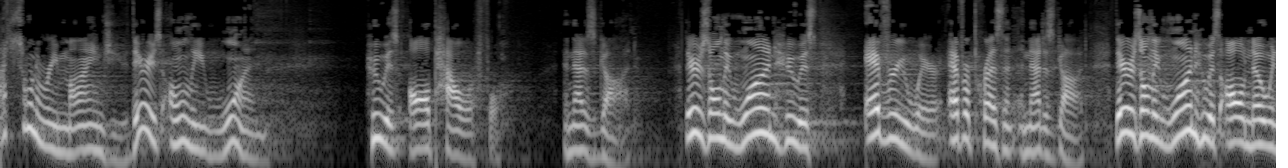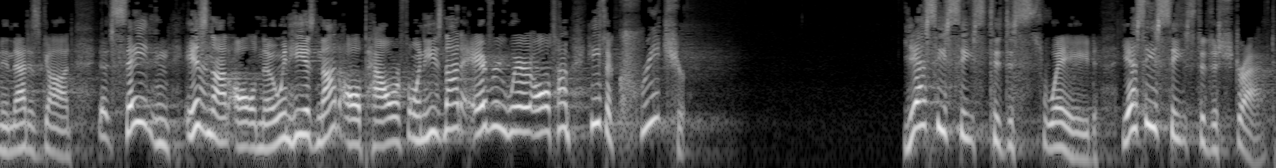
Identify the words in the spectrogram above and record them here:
I just want to remind you there is only one who is all powerful, and that is God. There is only one who is everywhere, ever present, and that is God. There is only one who is all knowing, and that is God. Satan is not all knowing, he is not all powerful, and he's not everywhere at all time. He's a creature. Yes, he seeks to dissuade. Yes, he seeks to distract.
